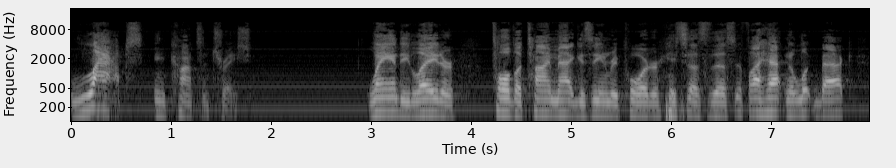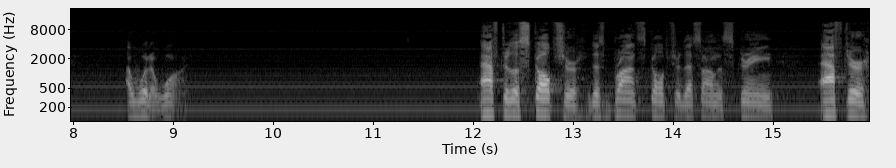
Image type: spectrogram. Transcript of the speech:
lapse in concentration. Landy later told a Time magazine reporter, he says this if I hadn't looked back, I would have won. After the sculpture, this bronze sculpture that's on the screen, after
